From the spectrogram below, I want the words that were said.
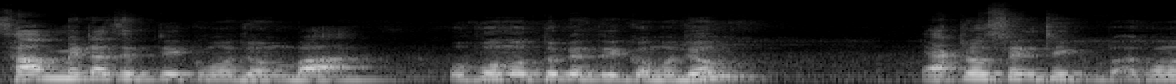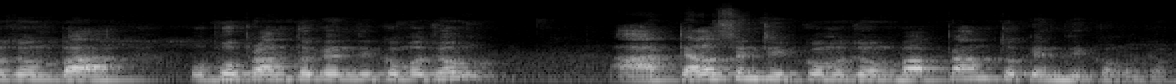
সাবমেটাসেন্ট্রিক ক্রোমোজোম বা উপমধ্যকেন্দ্রিক ক্রোমোজোম অ্যাক্রোসেন্ট্রিক ক্রোমোজোম বা উপপ্রান্তকেন্দ্রিক ক্রোমোজোম আর ট্যালোসেন্ট্রিক ক্রোমোজোম বা প্রান্তকেন্দ্রিক ক্রোমোজোম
